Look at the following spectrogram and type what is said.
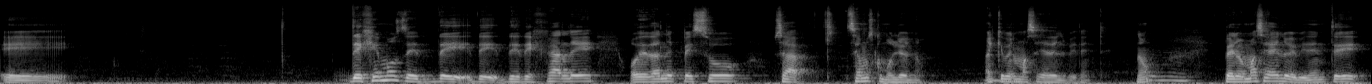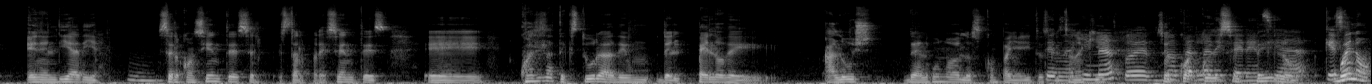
Eh, dejemos de, dejarle o de darle peso, o sea, seamos como Leono. Hay que ver más allá del evidente, ¿no? Mm. Pero más allá de lo evidente en el día a día. Mm. Ser conscientes, estar presentes. Eh, ¿Cuál es la textura de un, del pelo de Alush de alguno de los compañeritos que están aquí. ¿Puedes notar la diferencia? bueno,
